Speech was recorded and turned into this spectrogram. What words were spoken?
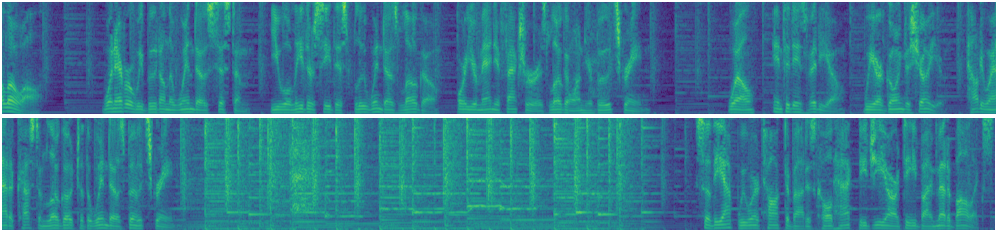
Hello all. Whenever we boot on the Windows system, you will either see this blue Windows logo, or your manufacturer's logo on your boot screen. Well, in today's video, we are going to show you, how to add a custom logo to the Windows boot screen. So the app we were talked about is called HackBGRT by Metabolix.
